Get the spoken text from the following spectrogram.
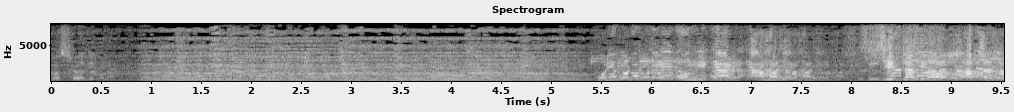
প্রশ্রয় দিব না। পরিবর্তনের অঙ্গীকার আমাদের। সিদ্ধান্ত আপনাদের।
